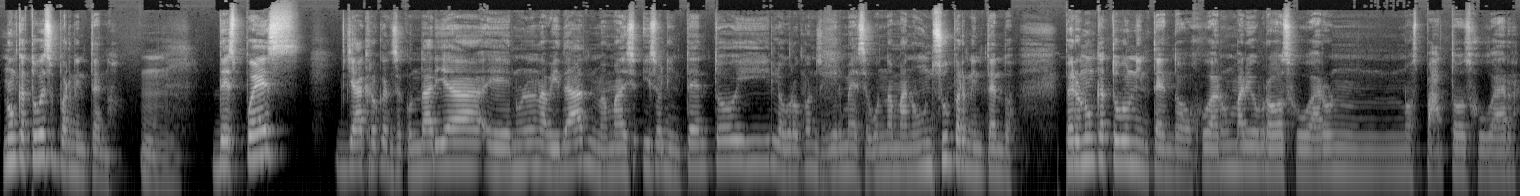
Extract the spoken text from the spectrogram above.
Nunca tuve Super Nintendo. Mm, Después, ya creo que en secundaria, eh, en una Navidad, mi mamá hizo el intento y logró conseguirme de segunda mano un Super Nintendo. Pero nunca tuve un Nintendo. Jugar un Mario Bros, jugar un- unos patos, jugar...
